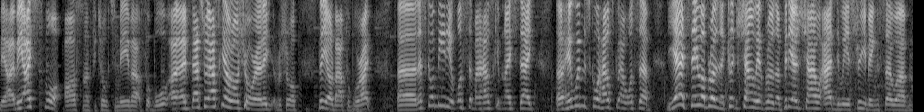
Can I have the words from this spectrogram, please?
yeah, I mean, I support Arsenal if you talk to me about football. Uh, if that's what you're asking, I'm not sure, really. I'm not sure. But you're about football, right? Uh, let's go media. What's up, man? How's it Nice day. Uh, hey, Women's School, how's it What's up? Yeah, today we're uploading the Clips channel, we upload the Videos channel, and we are streaming. So, um,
